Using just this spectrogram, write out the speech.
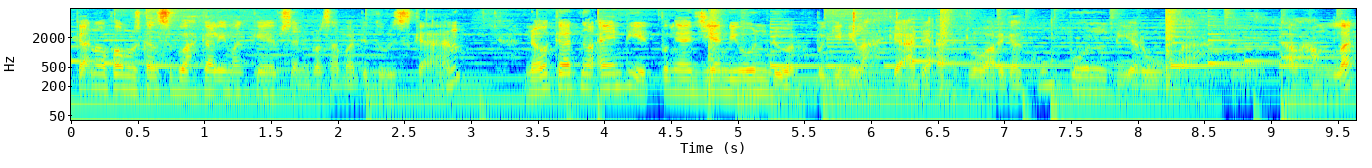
Kak Nova menuliskan sebuah kalimat caption persahabat dituliskan, No cut, no edit, pengajian diundur. Beginilah keadaan keluarga kumpul di rumah. Alhamdulillah,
